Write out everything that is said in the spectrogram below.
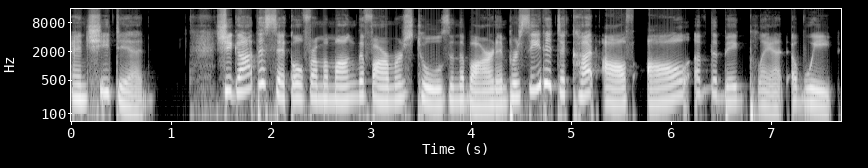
And she did. She got the sickle from among the farmer's tools in the barn and proceeded to cut off all of the big plant of wheat.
